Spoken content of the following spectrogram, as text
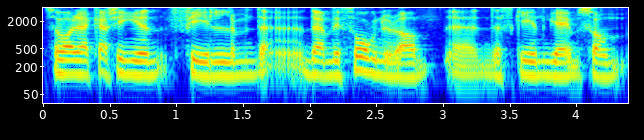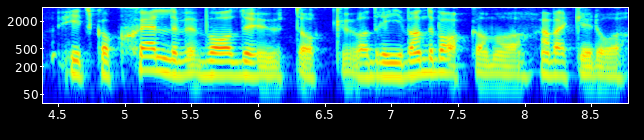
så var det kanske ingen film, den vi såg nu då, eh, The Skin Game, som Hitchcock själv valde ut och var drivande bakom. Och han verkar ju då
